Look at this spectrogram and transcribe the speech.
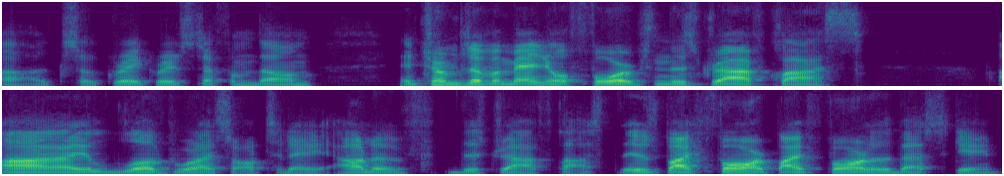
Uh, so great, great stuff from them. In terms of Emmanuel Forbes in this draft class, I loved what I saw today out of this draft class. It was by far, by far the best game.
